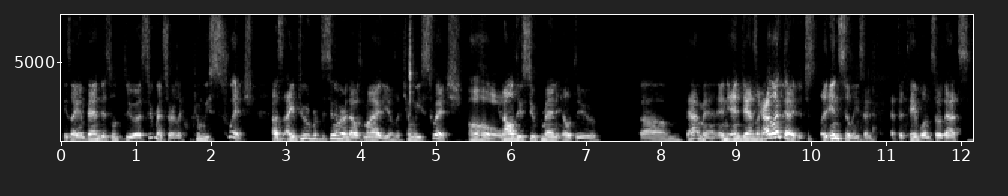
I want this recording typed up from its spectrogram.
He's like, and Bendis will do a Superman story. I was like, can we switch? I was I do remember that was my idea. I was like, can we switch? Oh, And I'll do Superman. And he'll do um, Batman. And and Dan's like, I like that idea. Just instantly said at the table. And so that's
